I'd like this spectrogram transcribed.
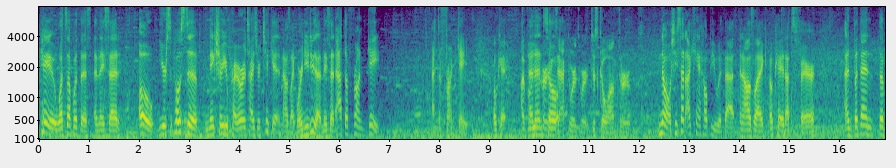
hey, what's up with this? And they said, oh, you're supposed to make sure you prioritize your ticket. And I was like, where do you do that? And they said, at the front gate. At the front gate. Okay. I believe and then her so exact words were, "Just go on through." no, she said I can't help you with that, and I was like, okay, that's fair. And but then the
